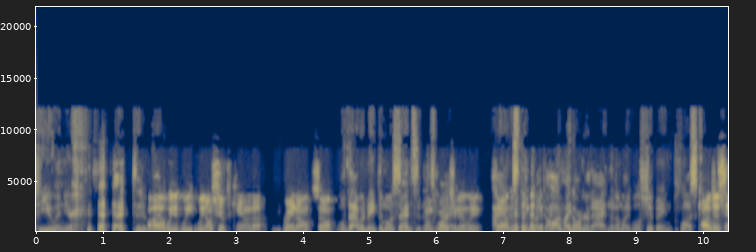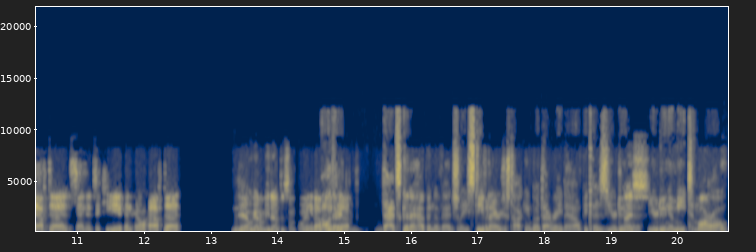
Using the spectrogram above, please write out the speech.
to you and your. uh, we, we we don't ship to Canada right now, so well, that would make the most sense. unfortunately, I, so. I always think like, oh, I might order that, and then I'm like, well, shipping plus. I'll just have to send it to Keith, and he'll have to. Yeah, we got to meet up at some point. Meet up oh, there, that's going to happen eventually. Steve and I are just talking about that right now because you're doing nice. a, you're doing a meet tomorrow,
